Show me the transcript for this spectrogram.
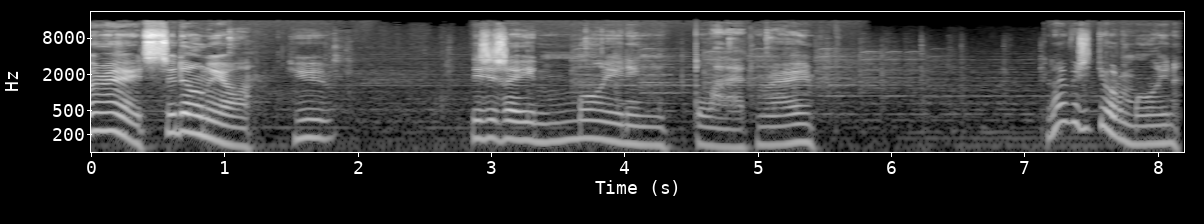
Alright, Cydonia. You... This is a mining planet, right? Can I visit your mine?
